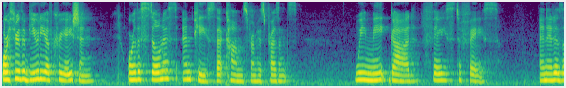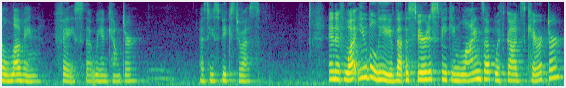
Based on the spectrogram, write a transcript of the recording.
or through the beauty of creation, or the stillness and peace that comes from His presence. We meet God face to face, and it is a loving face that we encounter as He speaks to us. And if what you believe that the Spirit is speaking lines up with God's character,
